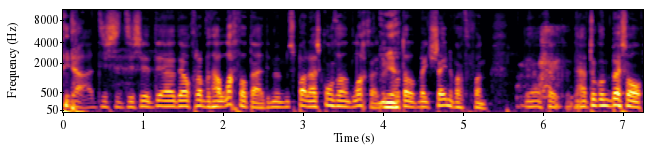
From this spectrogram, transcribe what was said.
Ja, het is, het is eh, heel grappig, want hij lacht altijd. Met hem sparren, hij is constant aan het lachen. En ik Ja. word daar een beetje zenuwachtig van. Ja, gek. Hij heeft ook best wel,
